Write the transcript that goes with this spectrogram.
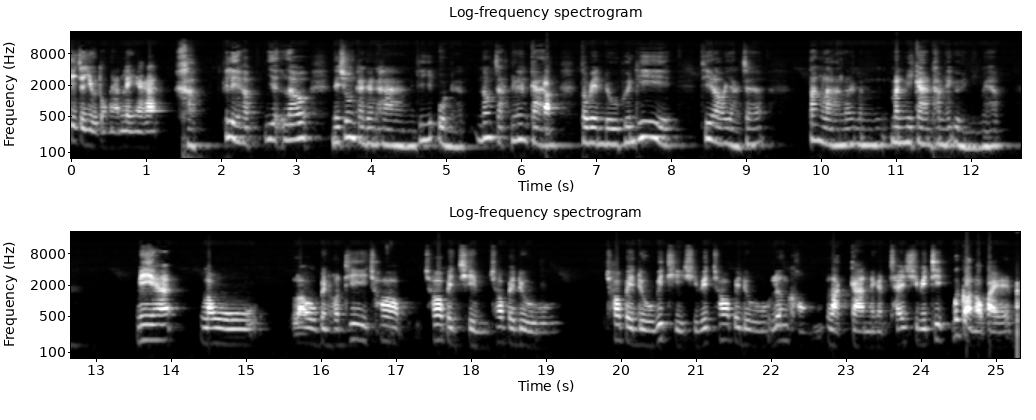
ที่จะอยู่ตรงนั้นอะไรเงี้ยครับครับพี่ลีครับเยแล้วในช่วงการเดินทางที่ญี่ปุ่นนะครับ นอกจากเรื่องการครับตระเวนดูพื้นที่ที่เราอยากจะ ตั้งร้านแล้วมันมันมีการทำอย่างอื่นอีกไหมครับ มีฮะเราเราเป็นคนที่ชอบชอบไปชิม ชอบไปดู ชอบไปดูวิถีชีวิตชอบไปดูเรื่องของหลักการในการใช้ชีวิตที่เมื่อก่อนเราไปไป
